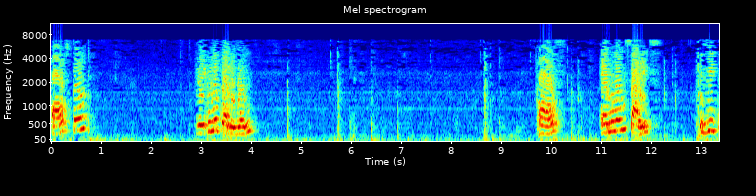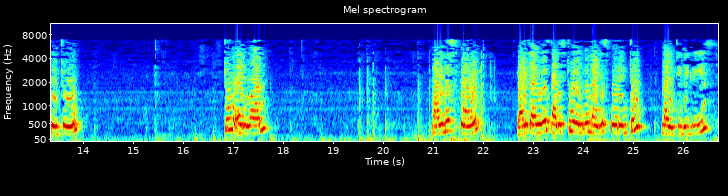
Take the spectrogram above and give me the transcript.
of the regular polygon of m1 sides is equal to 2n1 minus 4 right angles that is 2N1 minus 4 into 90 degrees.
